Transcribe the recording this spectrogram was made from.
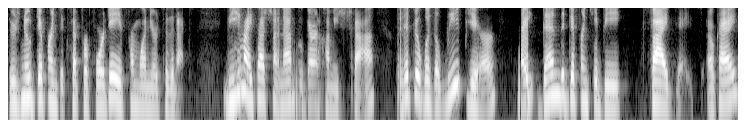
there's no difference except for four days from one year to the next. But if it was a leap year, right, then the difference would be five days. Okay.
